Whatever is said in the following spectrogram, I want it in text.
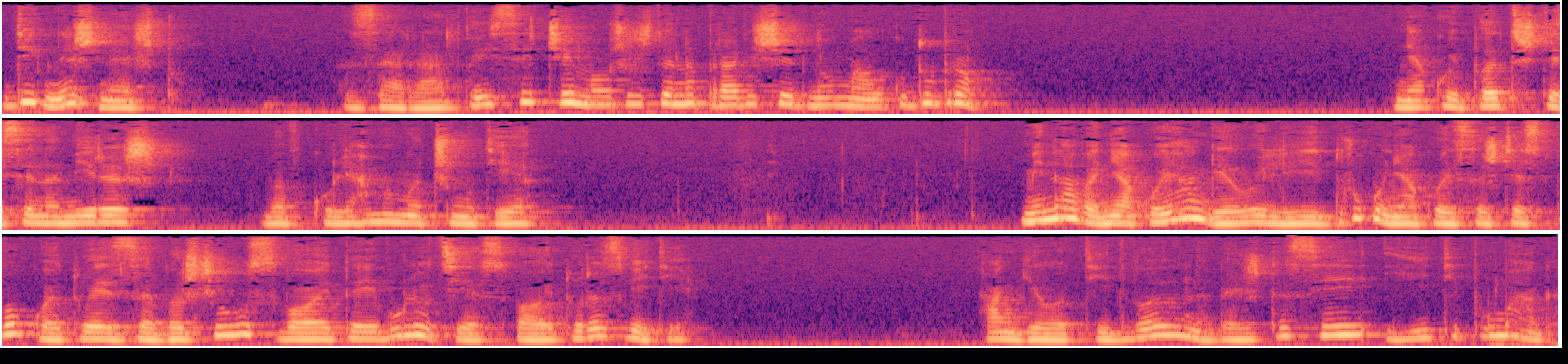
Дигнеш нещо. Зарадвай се, че можеш да направиш едно малко добро. Някой път ще се намираш в голяма мъчнотия. Минава някой ангел или друго някое същество, което е завършило своята еволюция, своето развитие. Ангелът идва, навежда се и ти помага.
